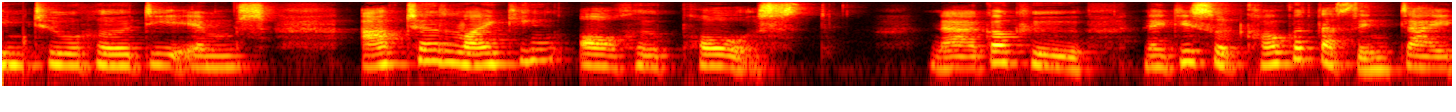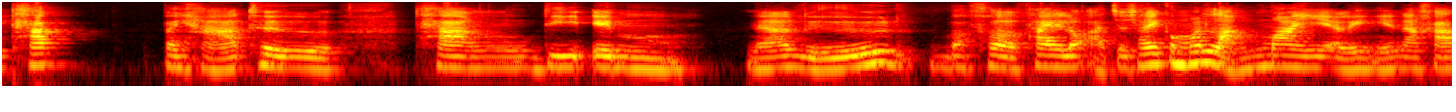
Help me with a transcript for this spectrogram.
into her DMs after liking all her posts นะก็คือในที่สุดเขาก็ตัดสินใจทักไปหาเธอทาง DM นะหรือภาษาไทยเราอาจจะใช้คำว่าหลังไม่อะไรอย่างเงี้ยนะคะ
